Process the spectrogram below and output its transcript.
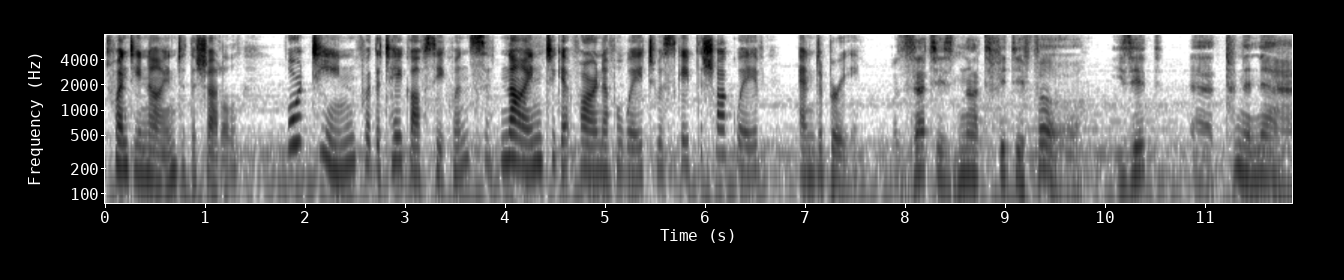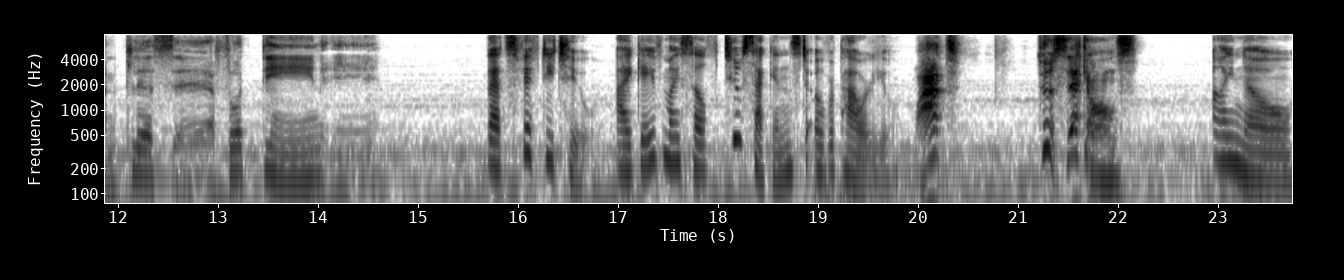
29 to the shuttle, 14 for the takeoff sequence, 9 to get far enough away to escape the shockwave and debris. But that is not 54, is it? Uh, 29 plus uh, 14. Uh... That's 52. I gave myself two seconds to overpower you. What? Two seconds? I know.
